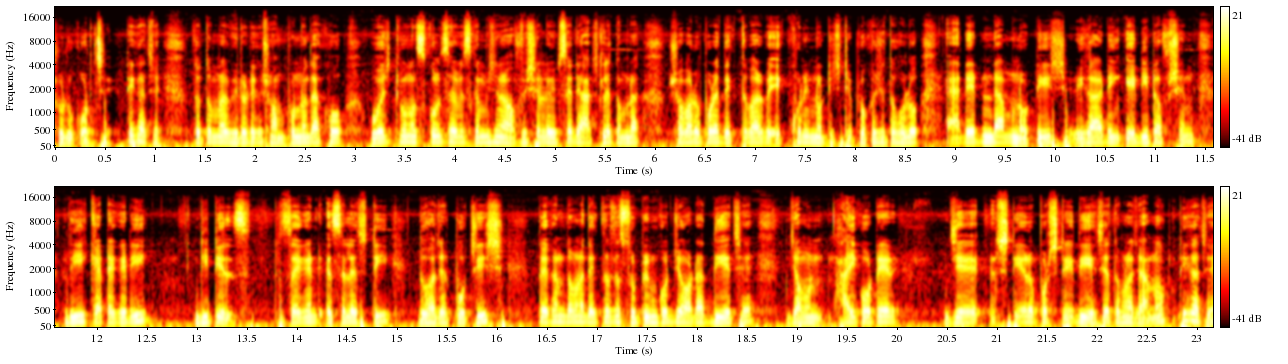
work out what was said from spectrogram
শুরু করছে, ঠিক আছে? তো তোমরা ভিডিওটিকে সম্পূর্ণ দেখো। ওয়েস্ট বেঙ্গল স্কুল সার্ভিস কমিশনের অফিসিয়াল ওয়েবসাইটে আসলে তোমরা সবার উপরে দেখতে পারবে। এক্ষুনি নোটিশটি প্রকাশিত হলো। Addendum notice regarding edit option re category details second SLST দু হাজার পঁচিশ। তো এখানে তোমরা দেখতে পাচ্ছ সুপ্রিম কোর্ট যে অর্ডার দিয়েছে, যেমন হাইকোর্টের যে স্টের ওপর স্টে দিয়েছে, তোমরা জানো, ঠিক আছে?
